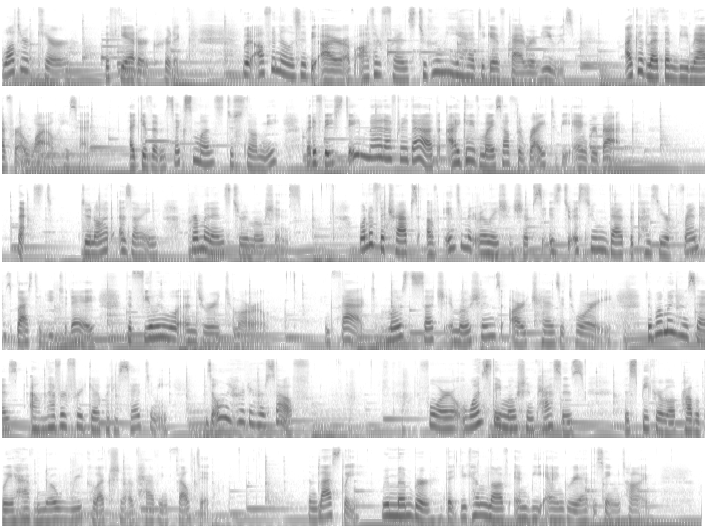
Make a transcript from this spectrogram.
Walter Kerr, the theater critic, would often elicit the ire of author friends to whom he had to give bad reviews. I could let them be mad for a while, he said. I'd give them six months to snub me, but if they stayed mad after that, I gave myself the right to be angry back. Next, do not assign permanence to emotions. One of the traps of intimate relationships is to assume that because your friend has blasted you today, the feeling will endure tomorrow. In fact, most such emotions are transitory. The woman who says, I'll never forget what he said to me, is only hurting herself. For once the emotion passes, the speaker will probably have no recollection of having felt it. And lastly, remember that you can love and be angry at the same time.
